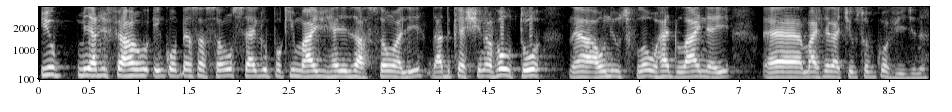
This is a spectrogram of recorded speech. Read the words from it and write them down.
E o minério de ferro, em compensação, segue um pouquinho mais de realização ali, dado que a China voltou né, ao news flow, headline aí, é, mais negativo sobre o Covid, né?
